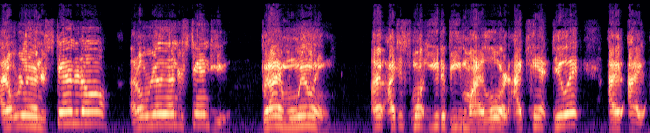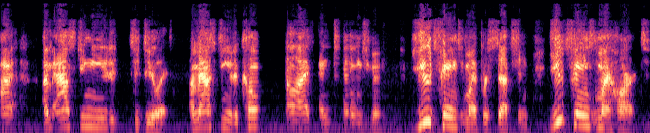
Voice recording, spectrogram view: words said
I don't really understand it all. I don't really understand you, but I am willing. I, I just want you to be my Lord. I can't do it. I, I, I I'm asking you to, to do it. I'm asking you to come into my life and change me. You changed my perception. You changed my heart.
